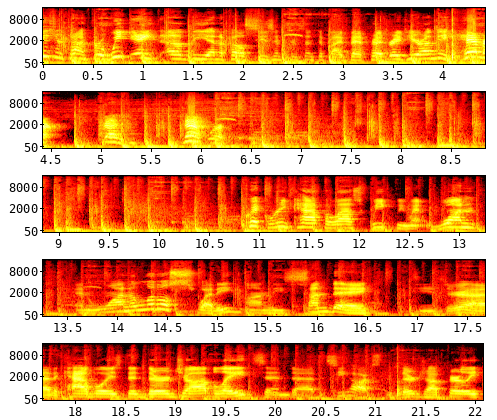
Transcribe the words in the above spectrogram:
It's teaser time for week eight of the NFL season presented by Betfred right here on the Hammer Betting Network. Quick recap of last week. We went one and one a little sweaty on the Sunday teaser. Uh, the Cowboys did their job late, and uh, the Seahawks did their job fairly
